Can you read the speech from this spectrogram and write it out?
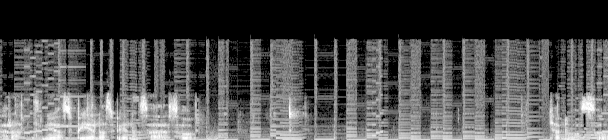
För att när jag spelar spelen så här så kan det vara så...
